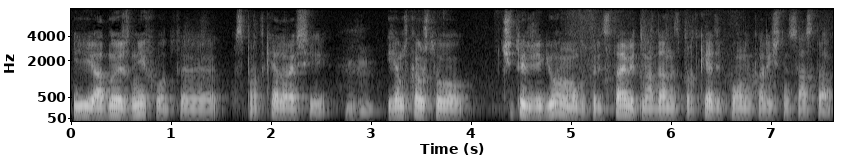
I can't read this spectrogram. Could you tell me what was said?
и одно из них вот э, Спартакиада России. Угу. И я вам скажу, что четыре региона могут представить на данной спартакиаде полный количественный состав.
